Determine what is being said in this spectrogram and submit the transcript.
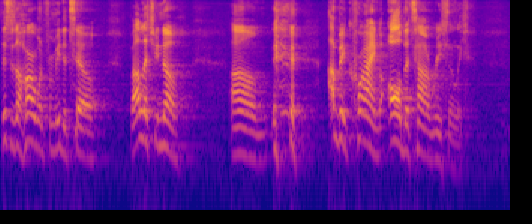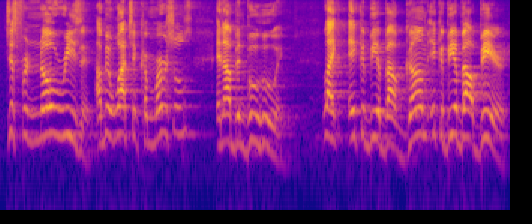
this is a hard one for me to tell, but I'll let you know. Um, I've been crying all the time recently, just for no reason. I've been watching commercials and I've been boo hooing. Like, it could be about gum, it could be about beer.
